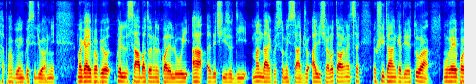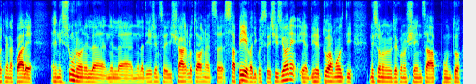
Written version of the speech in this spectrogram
proprio in questi giorni, magari proprio quel sabato nel quale lui ha deciso di mandare questo messaggio agli Charlotte Hornets. È uscito anche addirittura un report nella quale eh, nessuno nel, nel, nella dirigenza degli Charlotte Hornets sapeva di questa decisione e addirittura molti ne sono venuti a conoscenza appunto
